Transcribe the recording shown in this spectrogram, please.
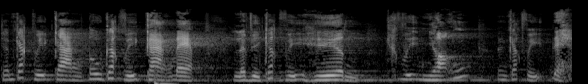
Cho nên các vị càng tu, các vị càng đẹp là vì các vị hiền, các vị nhẫn nên các vị đẹp.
